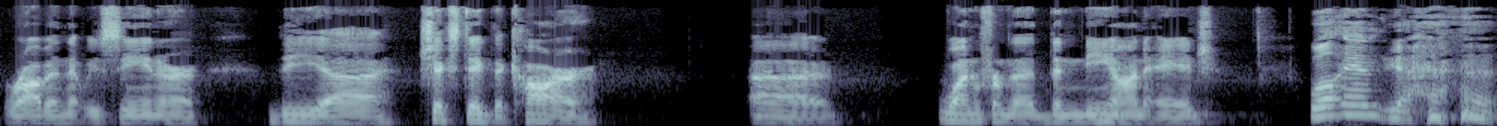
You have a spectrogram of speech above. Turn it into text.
Robin that we've seen, or the uh, Chicks Dig the Car uh, one from the the Neon Age. Well, and yeah, and,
